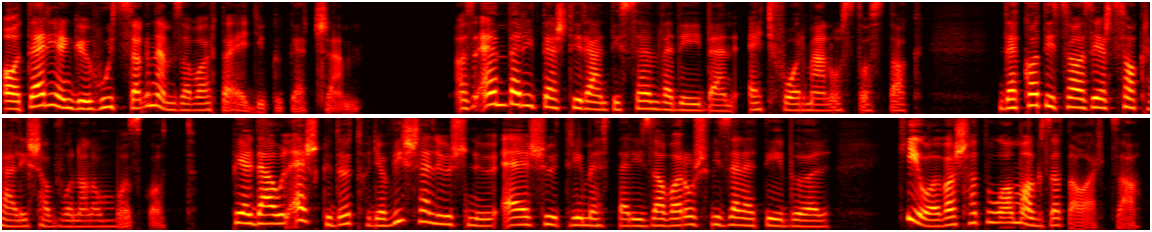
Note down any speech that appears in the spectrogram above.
A terjengő húgyszag nem zavarta egyiküket sem. Az emberi test iránti szenvedélyben egyformán osztoztak, de Katica azért szakrálisabb vonalon mozgott. Például esküdött, hogy a viselős nő első trimeszteri zavaros vizeletéből kiolvasható a magzat arca.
